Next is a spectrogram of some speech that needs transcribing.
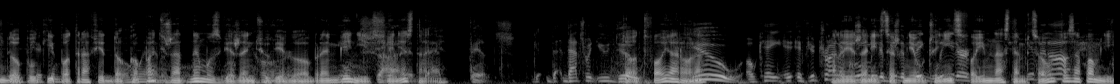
Dopóki potrafię no dokopać, żadnemu zwierzęciu w jego obrębie nic się nie stanie. To twoja rola. Ale jeżeli chcesz mnie uczynić swoim następcą, to zapomnij.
